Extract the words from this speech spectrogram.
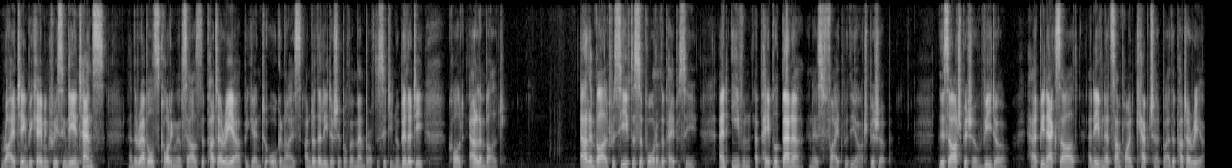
Rioting became increasingly intense, and the rebels, calling themselves the Pataria, began to organize under the leadership of a member of the city nobility called Erlembald. Erlembald received the support of the papacy and even a papal banner in his fight with the archbishop. This archbishop, Wido, had been exiled and even at some point captured by the Pataria.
